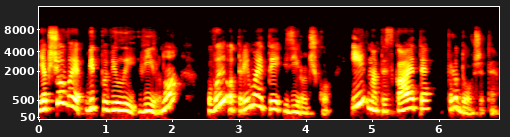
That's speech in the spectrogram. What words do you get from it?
Якщо ви відповіли вірно, ви отримаєте зірочку і натискаєте Продовжити.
